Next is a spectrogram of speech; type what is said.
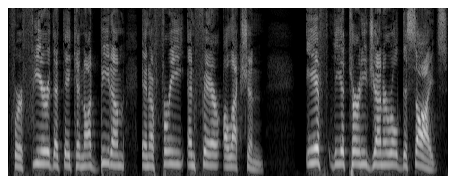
for fear that they cannot beat them in a free and fair election. If the Attorney General decides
